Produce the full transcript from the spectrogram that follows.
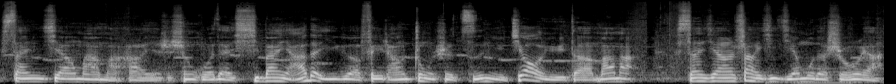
三香妈妈啊，也是生活在西班牙的一个非常重视子女教育的妈妈。三香上一期节目的时候呀，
